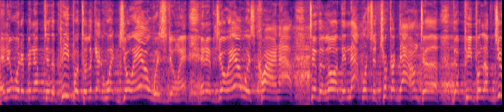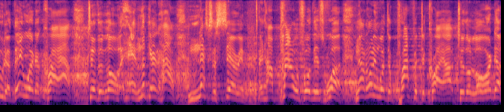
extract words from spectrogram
And it would have been up to the people to look at what Joel Joel was doing. And if Joel was crying out to the Lord, then that was to trickle down to the people of Judah. They were to cry out to the Lord. And look at how necessary and how powerful this was. Not only was the prophet to cry out to the Lord, uh,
